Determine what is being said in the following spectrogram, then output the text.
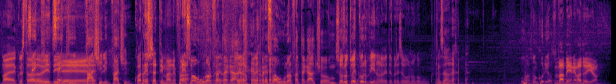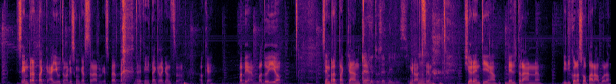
Ma eh, questa la Secchi, dovevi dire facili, facili. quattro Preso- settimane fa. Preso a uno al fantacalcio. vero, vero. Preso a uno al fantacalcio. Solo tu e Corvino l'avete preso uno comunque. Esatto. Puma, sono curioso. Va bene, vado io. Sempre attaccato. Aiuto, non riesco a incastrarli. Aspetta, è finita anche la canzone. Ok, va bene, vado io. Sempre attaccante. Anche tu sei bellissimo. Grazie. Fiorentina, Beltran. Vi dico la sua parabola.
